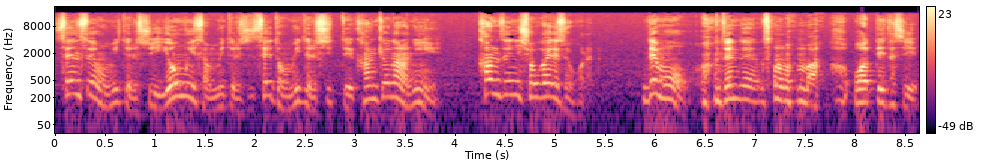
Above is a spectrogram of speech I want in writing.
先生も見てるし用務員さんも見てるし生徒も見てるしっていう環境なのに完全に障害ですよこれ。でも 全然そのまんま終わっていたし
